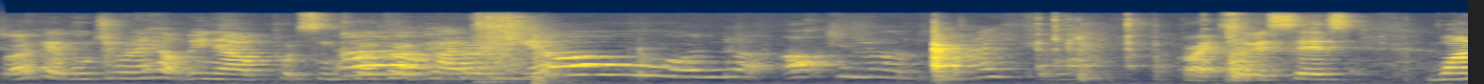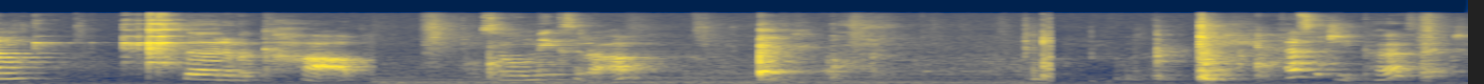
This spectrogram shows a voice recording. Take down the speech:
Okay, well, do you want to help me now put some cocoa powder in here? No, no, often not spicy. All right, so it says one third of a cup. So we'll mix it up. That's actually perfect.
